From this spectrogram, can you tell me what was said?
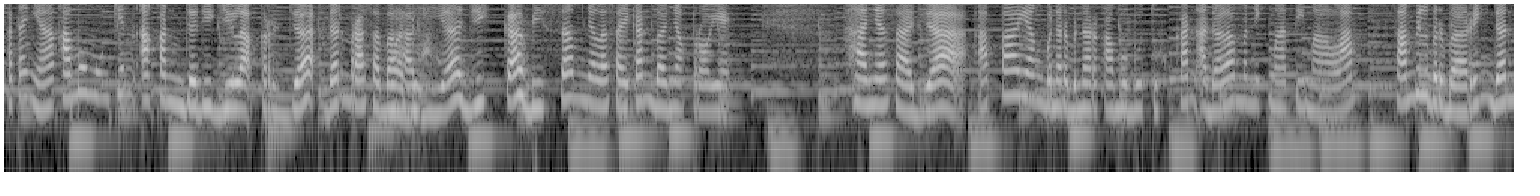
katanya kamu mungkin akan menjadi gila kerja dan merasa bahagia jika bisa menyelesaikan banyak proyek. Hanya saja, apa yang benar-benar kamu butuhkan adalah menikmati malam sambil berbaring dan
